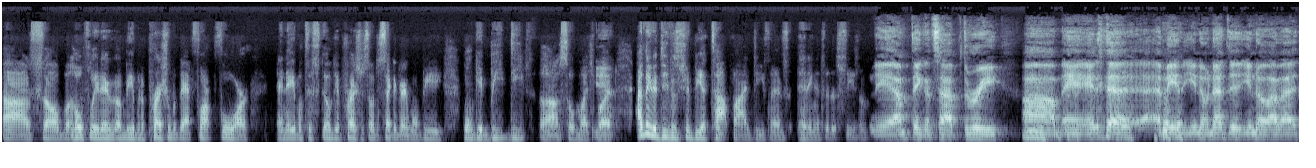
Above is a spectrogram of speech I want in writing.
Uh, so, but hopefully they're going to be able to pressure with that front four and able to still get pressure, so the secondary won't be won't get beat deep uh, so much. Yeah. But I think the defense should be a top five defense heading into the season. Yeah, I'm thinking top three. Mm. Um, and, and I mean, you know, not the, you know, I, I,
